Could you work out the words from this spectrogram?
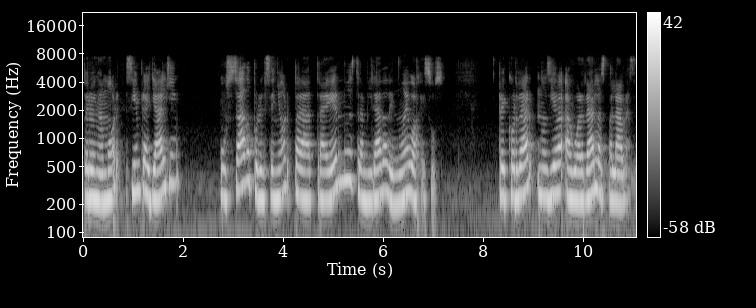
pero en amor siempre hay alguien usado por el Señor para atraer nuestra mirada de nuevo a Jesús. Recordar nos lleva a guardar las palabras.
